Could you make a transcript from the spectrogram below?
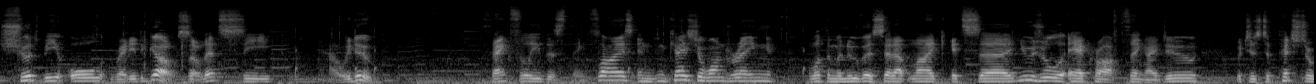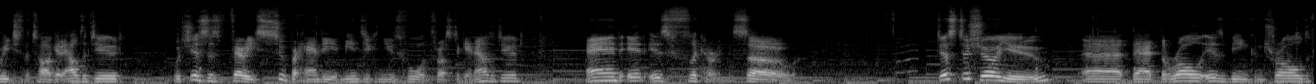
should be all ready to go. So let's see how we do. Thankfully, this thing flies. And in case you're wondering what the maneuver is set up like, it's a usual aircraft thing I do, which is to pitch to reach the target altitude, which just is very super handy. It means you can use forward thrust to gain altitude. And it is flickering. So, just to show you uh, that the roll is being controlled,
